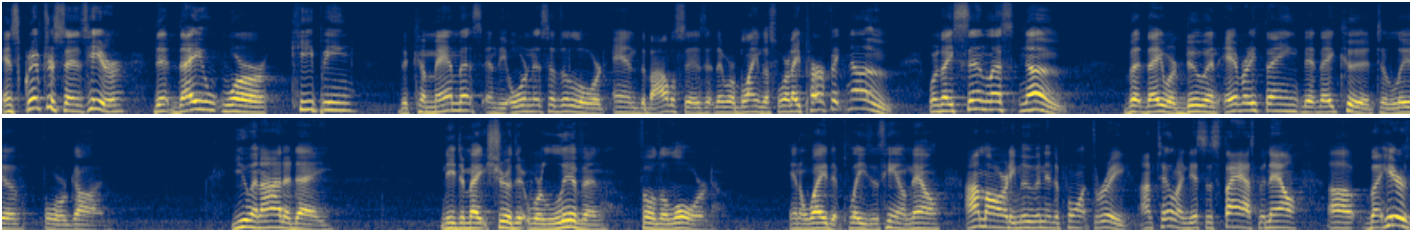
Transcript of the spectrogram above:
And scripture says here that they were keeping the commandments and the ordinance of the Lord, and the Bible says that they were blameless. Were they perfect? No. Were they sinless? No. But they were doing everything that they could to live for God. You and I today need to make sure that we're living for the Lord in a way that pleases Him. Now, I'm already moving into point three. I'm telling you, this is fast, but now, uh, but here's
